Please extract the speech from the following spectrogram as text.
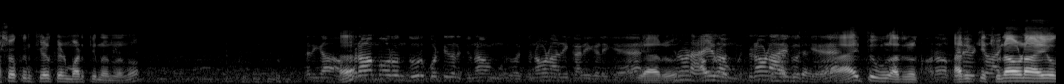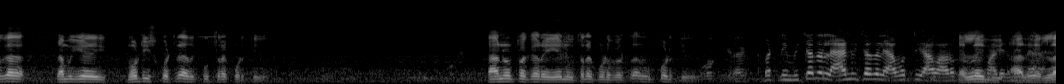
ಅಶೋಕನ ಕೇಳ್ಕೊಂಡು ಮಾಡ್ತೀನಿ ನಾನು? ಈಗ ಅಬ್ರಾಮ್ ಅವರೊಂದು ದೂರು ಕೊಟ್ಟಿದ್ದಾರೆ ಚುನಾವಣಾಧಿಕಾರಿಗಳಿಗೆ. ಯಾರು? ಚುನಾವಣಾ ಆಯೋಗ. ಚುನಾವಣಾ ಆಯೋಗಕ್ಕೆ. ಆಯ್ತು ಅದನ್ನು ಅದಕ್ಕೆ ಚುನಾವಣಾ ಆಯೋಗ ನಮಗೆ ನೋಟಿಸ್ ಕೊಟ್ಟರೆ ಅದಕ್ಕೆ ಉತ್ತರ ಕೊಡ್ತೀವಿ. ಕಾನೂನು ಪ್ರಕಾರ ಏನು ಉತ್ತರ ಕೊಡಬೇಕು ಅದನ್ನು ಕೊಡ್ತೀವಿ. ಬಟ್ ನಿಮ್ಮ ವಿಚಾರದಲ್ಲಿ ಲ್ಯಾಂಡ್ ವಿಚಾರದಲ್ಲಿ ಯಾವತ್ತು ಯಾವ ಆರೋಪ ಎಲ್ಲ ಅದೆಲ್ಲ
